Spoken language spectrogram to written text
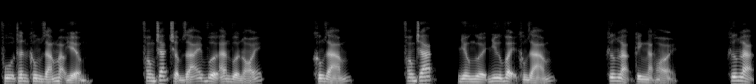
Phụ thân không dám mạo hiểm. Phong trác chậm rãi vừa ăn vừa nói. Không dám phong trác, nhiều người như vậy không dám. Khương lạc kinh ngạc hỏi. Khương lạc,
